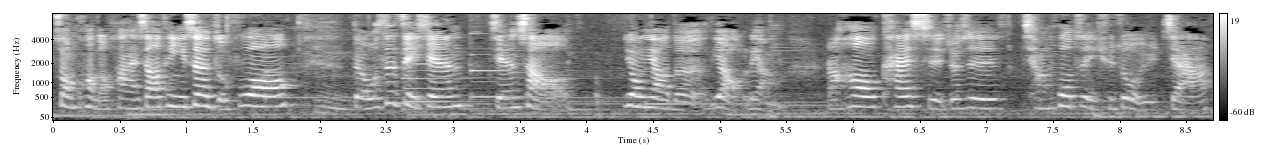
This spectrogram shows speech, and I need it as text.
状况的话，还是要听医生的嘱咐哦。嗯，对，我是自己先减少用药的药量。然后开始就是强迫自己去做瑜伽，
